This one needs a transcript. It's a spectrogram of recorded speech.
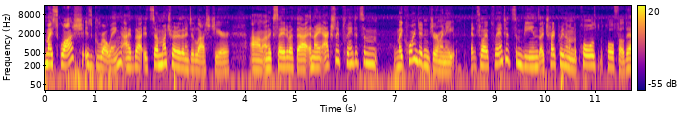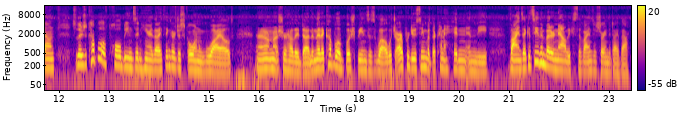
my squash is growing. I've got it's done much better than it did last year. Um, I'm excited about that. And I actually planted some, my corn didn't germinate. And so I planted some beans. I tried putting them on the poles, but the pole fell down. So there's a couple of pole beans in here that I think are just going wild. And I'm not sure how they've done. And then a couple of bush beans as well, which are producing, but they're kind of hidden in the vines. I could see them better now because the vines are starting to die back.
